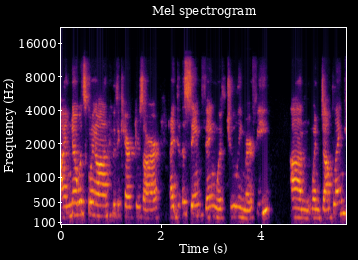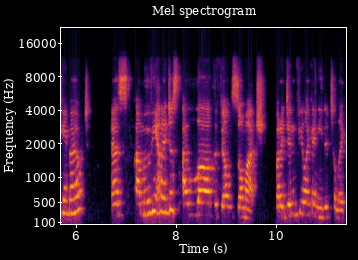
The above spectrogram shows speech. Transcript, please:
I know what's going on, who the characters are. I did the same thing with Julie Murphy um, when Dumpling came out as a movie, and I just I love the film so much, but I didn't feel like I needed to like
